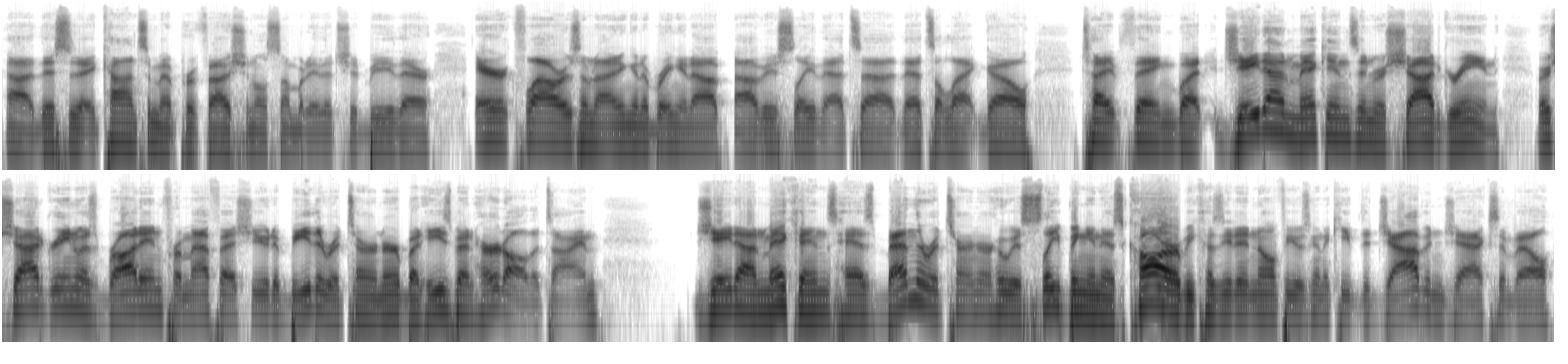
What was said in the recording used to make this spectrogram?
Uh, this is a consummate professional, somebody that should be there. Eric Flowers, I'm not even going to bring it up. Obviously, that's a, that's a let go type thing. But Jaydon Mickens and Rashad Greene. Rashad Greene was brought in from FSU to be the returner, but he's been hurt all the time. Jaydon Mickens has been the returner who is sleeping in his car because he didn't know if he was going to keep the job in Jacksonville.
